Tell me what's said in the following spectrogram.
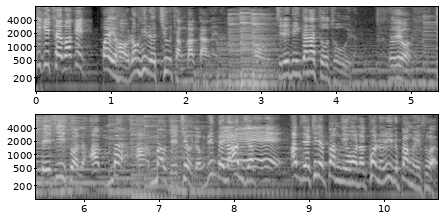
你去找，无紧。摆吼拢迄个手长目共的一个面敢若做错的啦，对不？第四选啦，啊毋捌啊毋捌有一个笑容，恁爸若暗时暗时起来放尿吼，若看到你就放袂出来，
